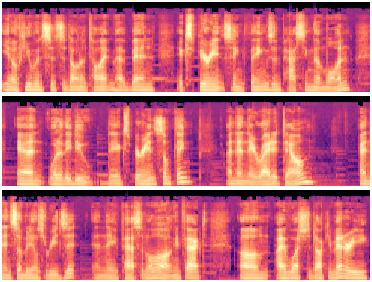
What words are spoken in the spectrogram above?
you know, humans since the dawn of time have been experiencing things and passing them on. And what do they do? They experience something and then they write it down and then somebody else reads it and they pass it along. In fact, um, I watched a documentary,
